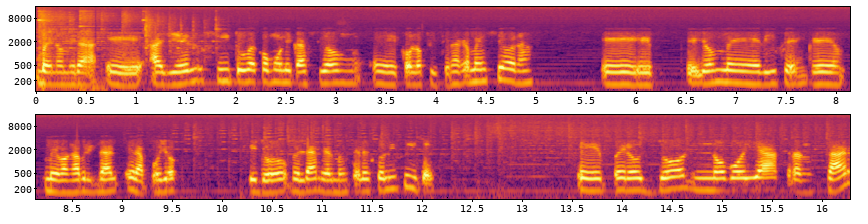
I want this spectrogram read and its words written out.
Bueno, mira, eh, ayer sí tuve comunicación eh, con la oficina que menciona. Eh, ellos me dicen que me van a brindar el apoyo que yo verdad realmente le solicite eh, pero yo no voy a transar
